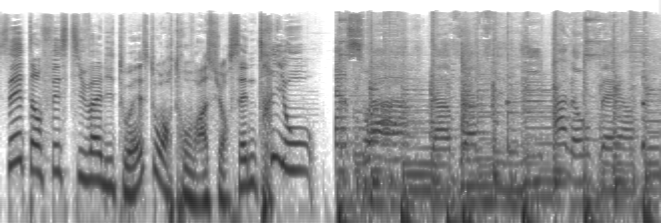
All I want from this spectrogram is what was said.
C'est un festival It West où on retrouvera sur scène Trio. Hier soir, d'avoir fini à l'envers.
